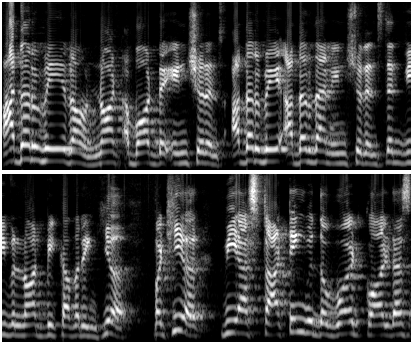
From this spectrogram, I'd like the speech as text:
other way around, not about the insurance, other way other than insurance, then we will not be covering here. But here we are starting with the word called as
